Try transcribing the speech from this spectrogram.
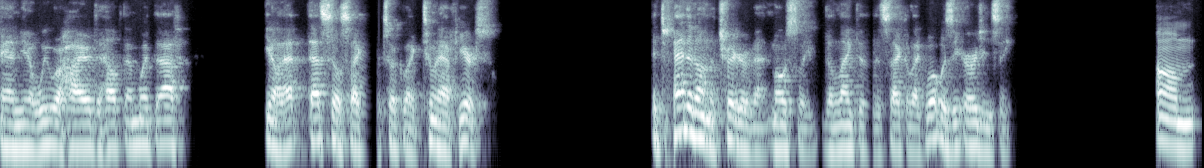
And, you know, we were hired to help them with that. You know, that, that sales cycle took like two and a half years. It depended on the trigger event mostly, the length of the cycle. Like, what was the urgency? Um,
